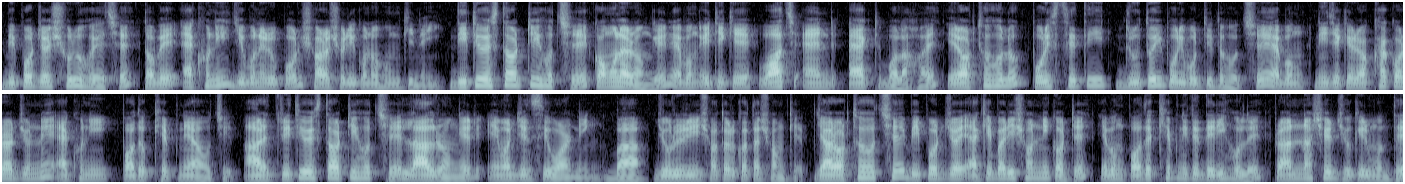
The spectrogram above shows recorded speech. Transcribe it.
বিপর্যয় শুরু হয়েছে তবে এখনই জীবনের উপর সরাসরি কোনো হুমকি নেই দ্বিতীয় স্তরটি হচ্ছে কমলা রঙের এবং এটিকে ওয়াচ অ্যান্ড অ্যাক্ট বলা হয়। এর অর্থ হল, পরিস্থিতি দ্রুতই পরিবর্তিত হচ্ছে এবং নিজেকে রক্ষা করার জন্য এখনই পদক্ষেপ নেওয়া উচিত। আর তৃতীয় স্তরটি হচ্ছে লাল রঙের এমার্জেন্সি ওয়ার্নিং বা জরুরি সতর্কতা সংকেত, যার অর্থ হচ্ছে বিপর্যয় একেবারেই সন্নিকটে এবং পদক্ষেপ নিতে দেরি হলে প্রাণনাশের ঝুঁকির মধ্যে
